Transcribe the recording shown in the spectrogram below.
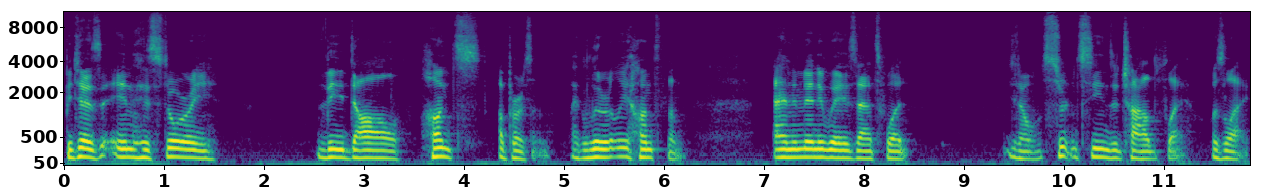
because in his story the doll hunts a person like literally hunts them. And in many ways that's what you know certain scenes of child's play was like.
